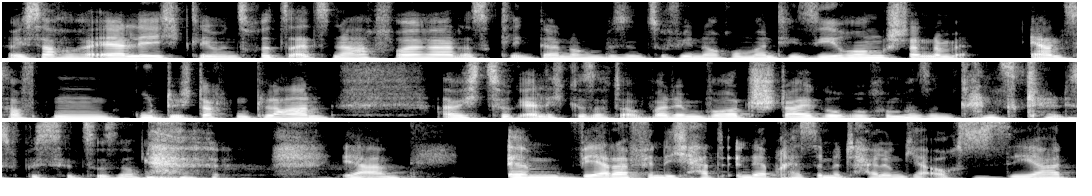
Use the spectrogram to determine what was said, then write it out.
Aber ich sage auch ehrlich, Clemens Fritz als Nachfolger, das klingt dann noch ein bisschen zu viel nach Romantisierung. Stand am ernsthaften, gut durchdachten Plan. Aber ich zog ehrlich gesagt auch bei dem Wort Steigeruch immer so ein ganz kleines bisschen zusammen. ja. Ähm, Werder, finde ich, hat in der Pressemitteilung ja auch sehr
